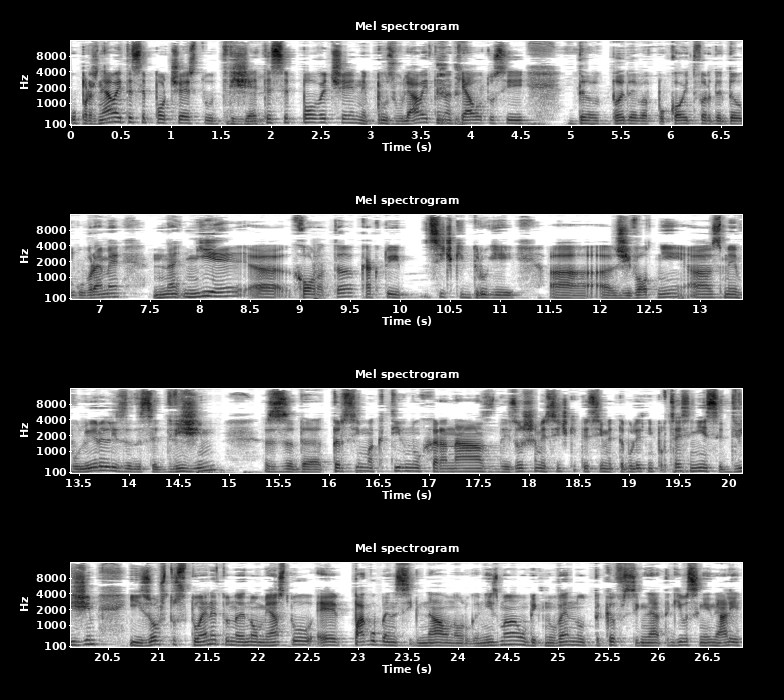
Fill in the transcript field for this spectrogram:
упражнявайте се по-често, движете се повече, не позволявайте на тялото си да бъде в покой твърде дълго време. Ние, хората, както и всички други животни, сме еволюирали за да се движим, за да търсим активно храна, за да извършваме всичките си метаболитни процеси, ние се движим и изобщо стоенето на едно място е пагубен сигнал на организма. Обикновено такъв сигнал, такива сигнали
